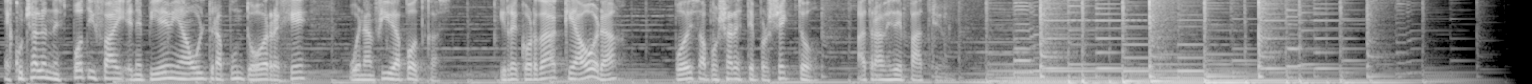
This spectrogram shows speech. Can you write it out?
Escuchalo en Spotify, en epidemiaultra.org o en Anfibia Podcast. Y recordá que ahora podés apoyar este proyecto a través de Patreon.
